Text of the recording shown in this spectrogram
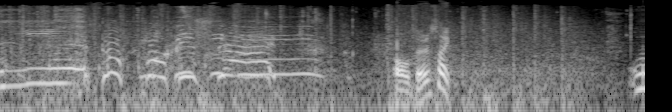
What the fuck is that? Oh, there's like. Come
